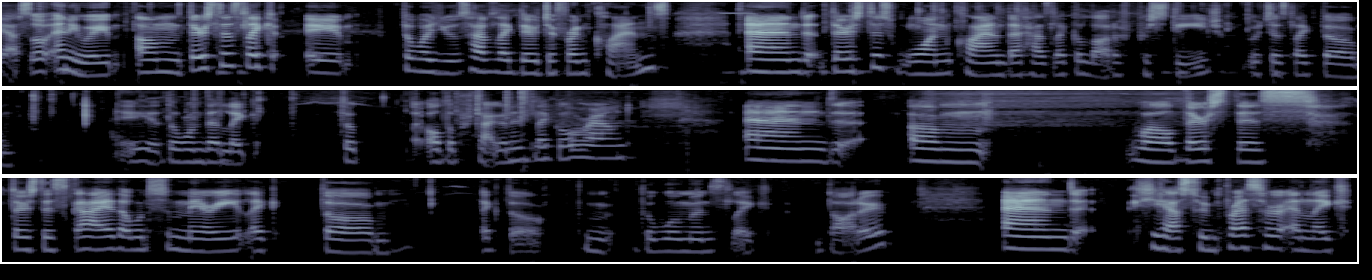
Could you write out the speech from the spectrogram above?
yeah. So anyway, um, there's this like a the Wayus have like their different clans, and there's this one clan that has like a lot of prestige, which is like the uh, the one that like the all the protagonists like go around, and um, well, there's this there's this guy that wants to marry like the like the the woman's like daughter, and he has to impress her and like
